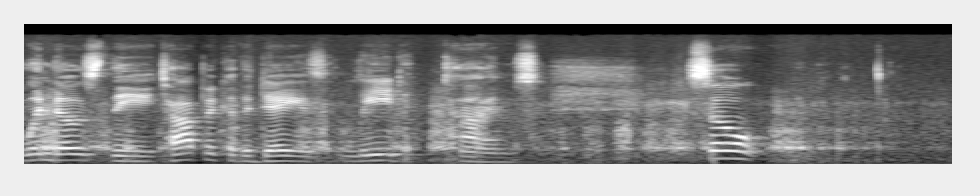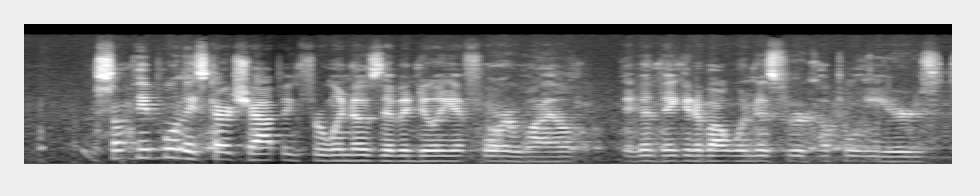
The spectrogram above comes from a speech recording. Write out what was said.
windows, the topic of the day is lead times. So some people, when they start shopping for windows, they've been doing it for a while. They've been thinking about windows for a couple of years.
